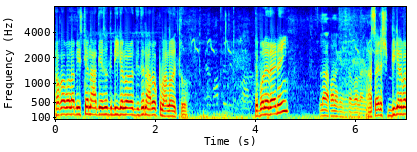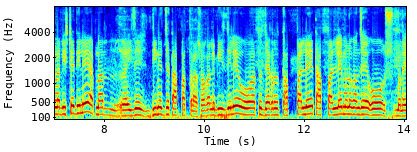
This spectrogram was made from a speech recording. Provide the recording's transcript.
সকালবেলা বীজটা না দিয়ে যদি বিকেলবেলা দিতেন আরও একটু ভালো হতো বলে দেয় নাই? না কোনো কিছু তো বলা নেই। আচ্ছা এটা বিকেলবেলা বীজটা দিলে আপনার এই যে দিনের যে তাপমাত্রা সকালে বীজ দিলে ও হয়তো দেখা তাপ পারলে তাপ পারলে মনে করেন যে ও মানে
